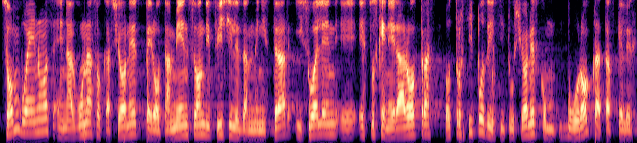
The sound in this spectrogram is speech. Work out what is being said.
Son buenos en algunas ocasiones, pero también son difíciles de administrar y suelen eh, estos generar otras, otros tipos de instituciones con burócratas que les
